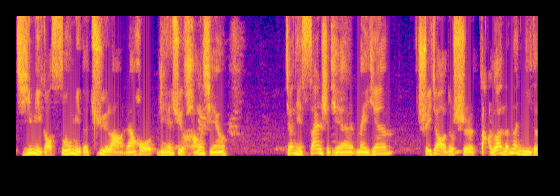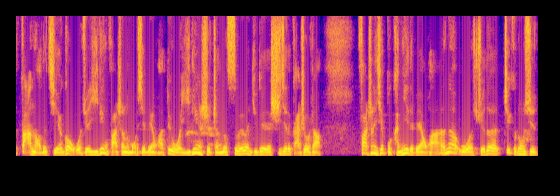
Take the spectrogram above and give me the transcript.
几米高、四五米的巨浪，然后连续航行。将近三十天，每天睡觉都是打乱的。那你的大脑的结构，我觉得一定发生了某些变化，对我一定是整个思维问题、对待世界的感受上。发生一些不可逆的变化，那我觉得这个东西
